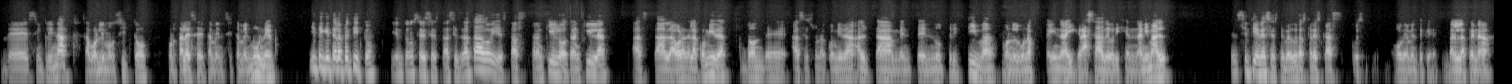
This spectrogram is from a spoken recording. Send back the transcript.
de Simplinat, sabor limoncito, fortalece también el sistema inmune y te quita el apetito. Y entonces estás hidratado y estás tranquilo o tranquila hasta la hora de la comida, donde haces una comida altamente nutritiva con alguna proteína y grasa de origen animal. Si tienes este, verduras frescas, pues obviamente que vale la pena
